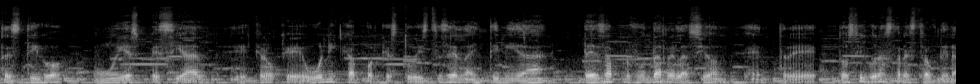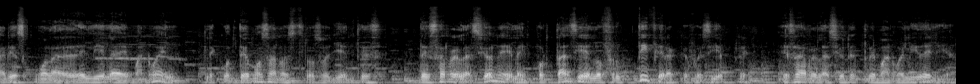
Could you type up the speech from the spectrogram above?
testigo muy especial, y creo que única porque estuviste en la intimidad de esa profunda relación entre dos figuras tan extraordinarias como la de Delia y la de Manuel. Le contemos a nuestros oyentes de esa relación y de la importancia y de lo fructífera que fue siempre esa relación entre Manuel y Delia.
